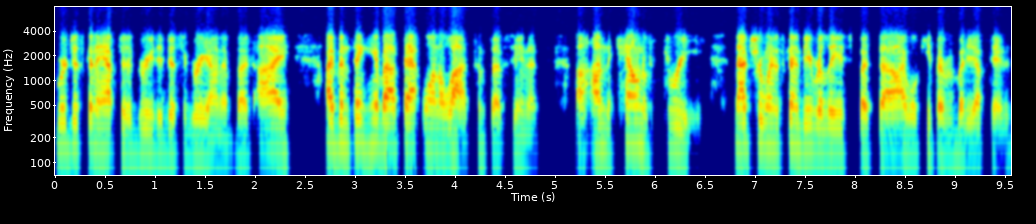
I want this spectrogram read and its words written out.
we're just going to have to agree to disagree on it. But I, I've been thinking about that one a lot since I've seen it. Uh, on the count of three. Not sure when it's going to be released, but uh, I will keep everybody updated.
